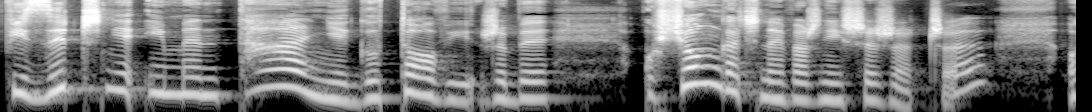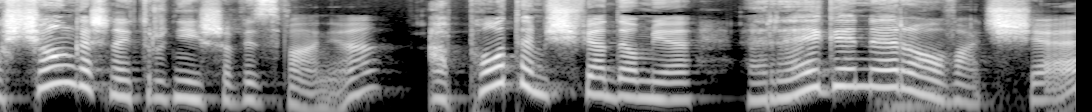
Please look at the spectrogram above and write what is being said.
fizycznie i mentalnie gotowi, żeby osiągać najważniejsze rzeczy, osiągać najtrudniejsze wyzwania, a potem świadomie regenerować się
